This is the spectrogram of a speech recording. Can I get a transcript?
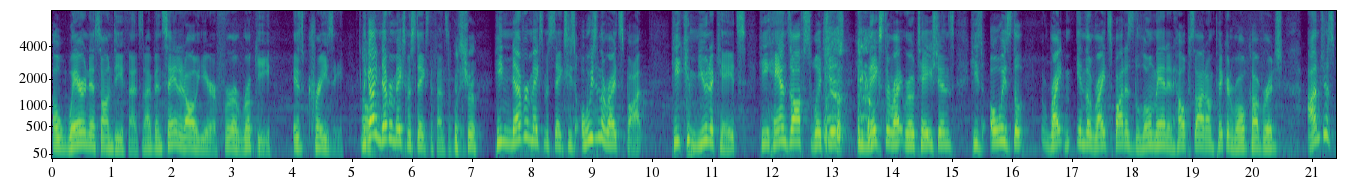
awareness on defense, and I've been saying it all year for a rookie, is crazy. The oh. guy never makes mistakes defensively. It's true. He never makes mistakes. He's always in the right spot. He communicates. He hands off switches. he makes the right rotations. He's always the right in the right spot as the low man and helps out on pick and roll coverage. I'm just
